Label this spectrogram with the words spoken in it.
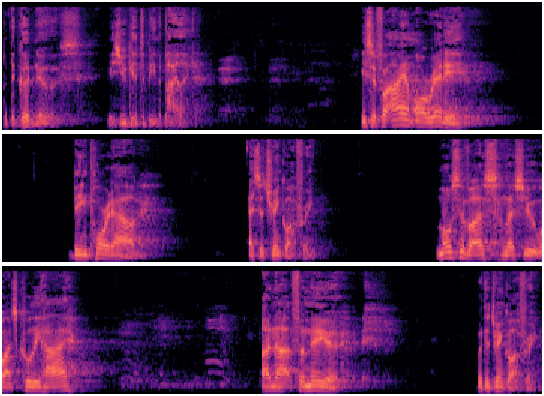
but the good news is you get to be the pilot. He said, for I am already being poured out as a drink offering. Most of us, unless you watch Cooley High, are not familiar with the drink offering.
